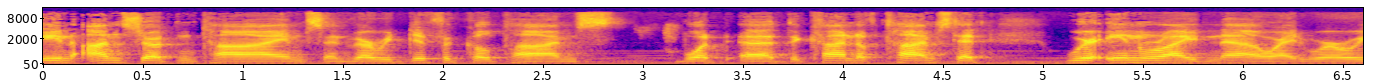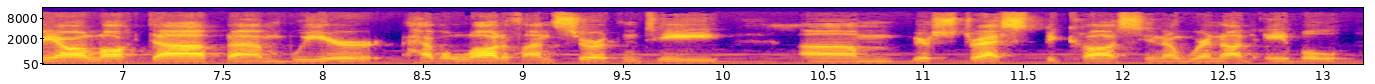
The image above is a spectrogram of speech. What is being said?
in uncertain times and very difficult times, what uh, the kind of times that we're in right now, right, where we are locked up, um, we have a lot of uncertainty. Um, we're stressed because you know we're not able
